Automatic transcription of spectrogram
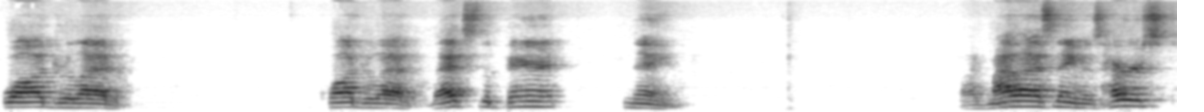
quadrilateral quadrilateral. That's the parent name. Like my last name is Hurst.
